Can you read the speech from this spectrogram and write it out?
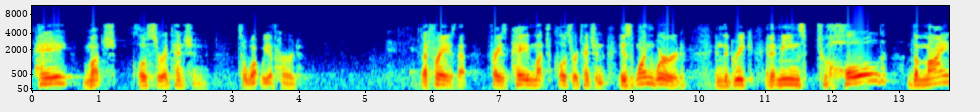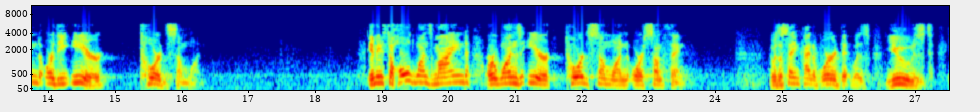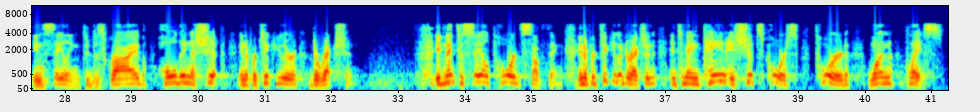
Pay much closer attention to what we have heard. That phrase, that phrase, pay much closer attention, is one word in the Greek, and it means to hold the mind or the ear towards someone. It means to hold one's mind or one's ear towards someone or something. It was the same kind of word that was used in sailing to describe holding a ship in a particular direction. It meant to sail towards something in a particular direction and to maintain a ship's course toward one place.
